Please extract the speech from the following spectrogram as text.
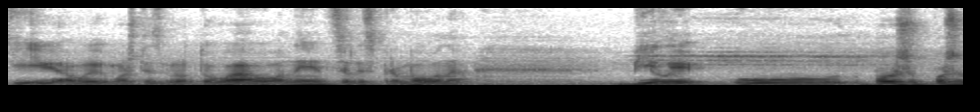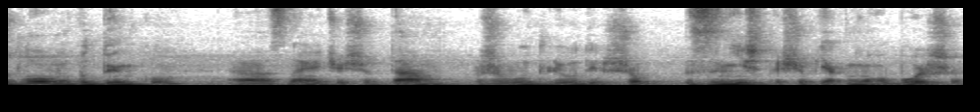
Києві, а ви можете звернути увагу, вони цілеспрямовано біли у, по, житловому будинку, е, знаючи, що там живуть люди, щоб знищити, щоб якомога більше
